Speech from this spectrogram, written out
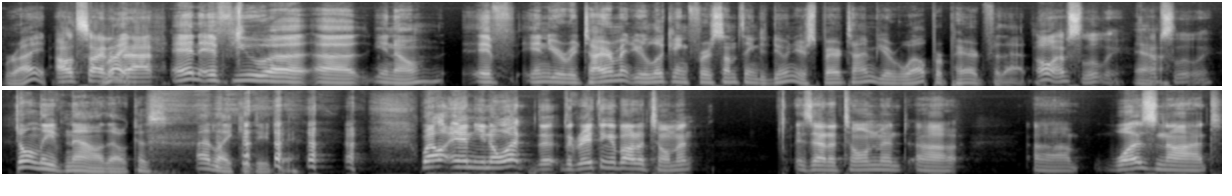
right. Outside right. of that, and if you, uh, uh, you know, if in your retirement you're looking for something to do in your spare time, you're well prepared for that. oh, absolutely, Yeah. absolutely. Don't leave now though, because I like you, DJ. Well, and you know what? The, the great thing about atonement is that atonement uh, uh, was not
